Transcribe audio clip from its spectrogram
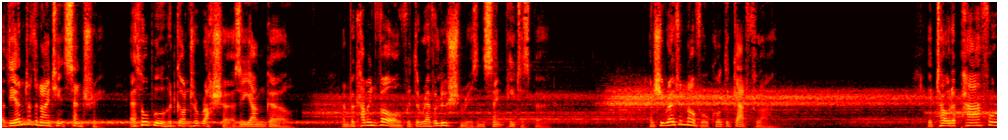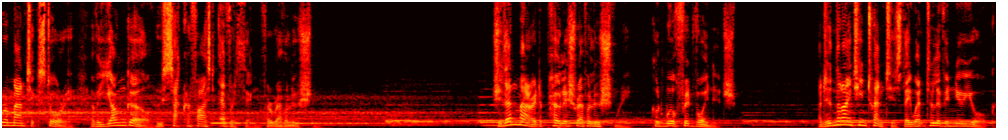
At the end of the 19th century, Ethel Boole had gone to Russia as a young girl and become involved with the revolutionaries in St. Petersburg. And she wrote a novel called The Gadfly. It told a powerful romantic story of a young girl who sacrificed everything for revolution. She then married a Polish revolutionary called Wilfrid Voynich. And in the 1920s, they went to live in New York,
